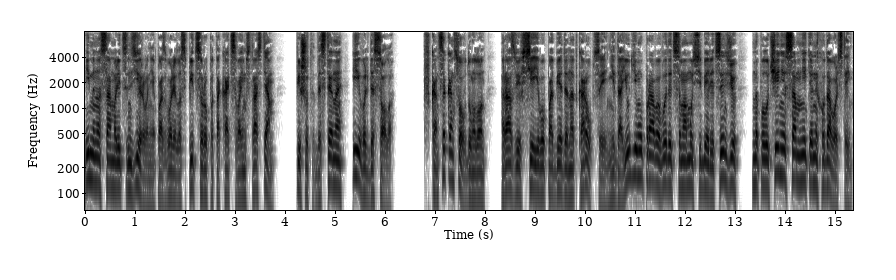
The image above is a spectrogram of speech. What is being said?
именно самолицензирование позволило Спицеру потакать своим страстям, пишут Дестена и Вальдесоло. В конце концов, думал он, разве все его победы над коррупцией не дают ему права выдать самому себе лицензию на получение сомнительных удовольствий?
